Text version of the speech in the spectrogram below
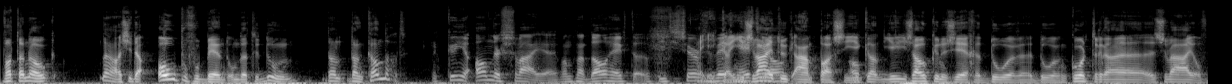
wat dan ook. Nou, als je daar open voor bent om dat te doen, dan, dan kan dat. Dan kun je anders zwaaien. Want Nadal heeft eh, die Ja, service je kan je zwaai al- natuurlijk aanpassen. Je, al- kan, je zou kunnen zeggen door, eh, door een kortere eh, zwaai of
